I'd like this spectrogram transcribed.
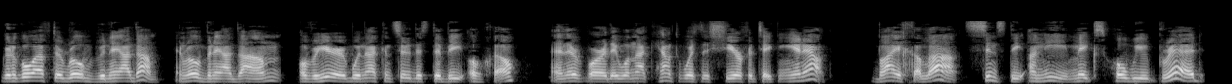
We're going to go after Rov B'nai Adam. And Rov B'nai Adam, over here, would not consider this to be Ochel, and therefore they will not count towards the shear for taking it out. By Chala, since the Ani makes whole wheat bread,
